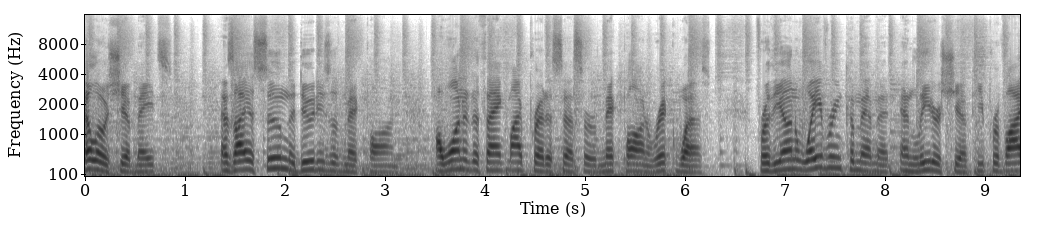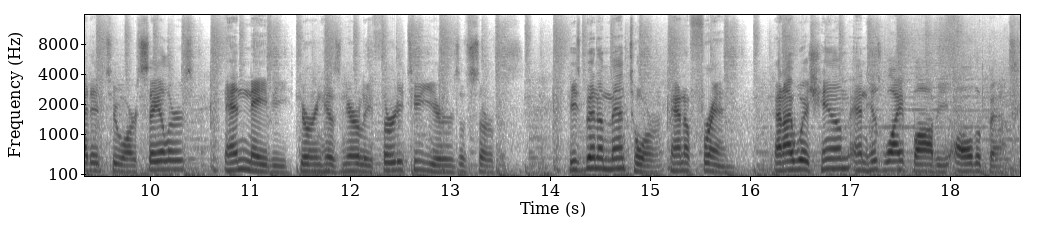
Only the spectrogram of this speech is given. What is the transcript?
Hello, shipmates. As I assume the duties of MCPON, I wanted to thank my predecessor, MCPON Rick West, for the unwavering commitment and leadership he provided to our sailors and Navy during his nearly 32 years of service. He's been a mentor and a friend, and I wish him and his wife Bobbi all the best.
